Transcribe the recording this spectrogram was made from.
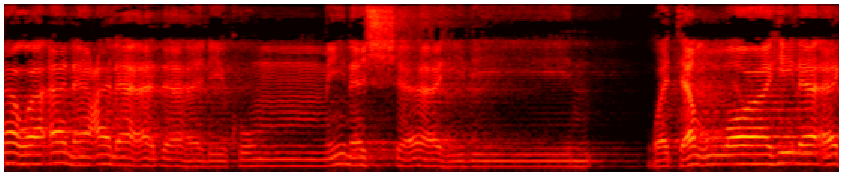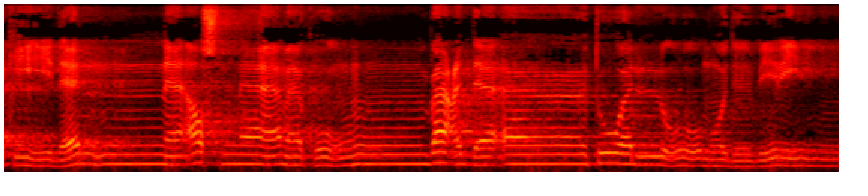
وأنا على ذلكم من الشاهدين. وتالله لأكيدن أصنامكم بعد أن تولوا مدبرين.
